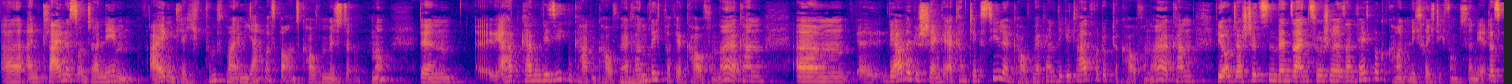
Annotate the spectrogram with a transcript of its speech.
äh, ein kleines Unternehmen eigentlich fünfmal im Jahr was bei uns kaufen müsste. Ne? Denn äh, er hat, kann Visitenkarten kaufen, er kann mhm. Briefpapier kaufen, ne? er kann ähm, äh, Werbegeschenke, er kann Textilien kaufen, er kann Digitalprodukte kaufen, ne? er kann, wir unterstützen, wenn sein Social, sein Facebook-Account nicht richtig funktioniert. Das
